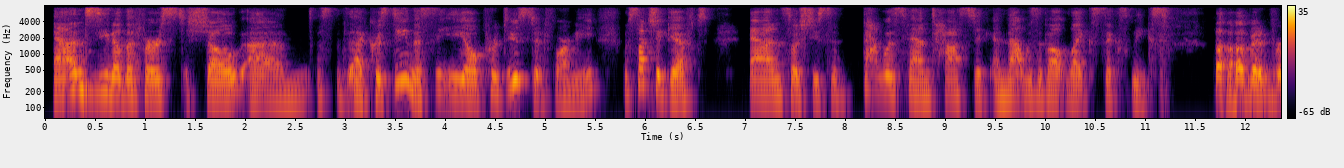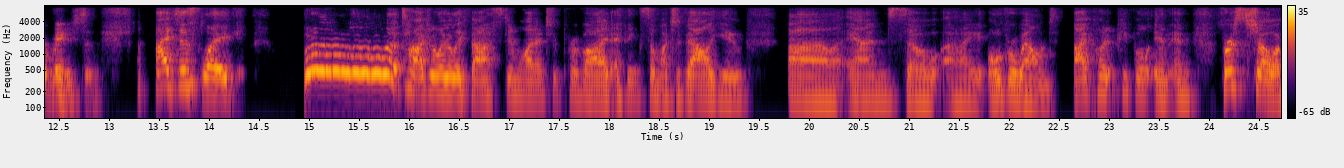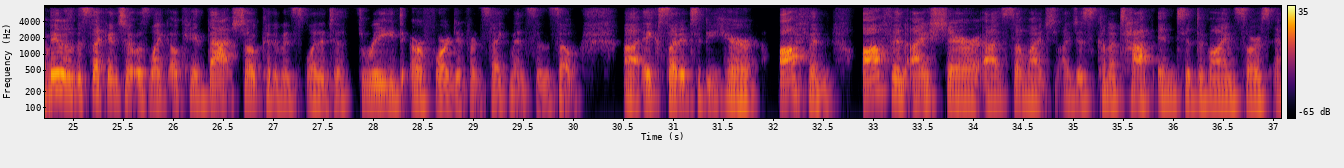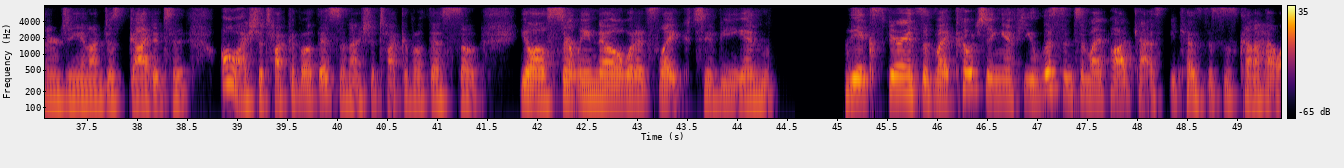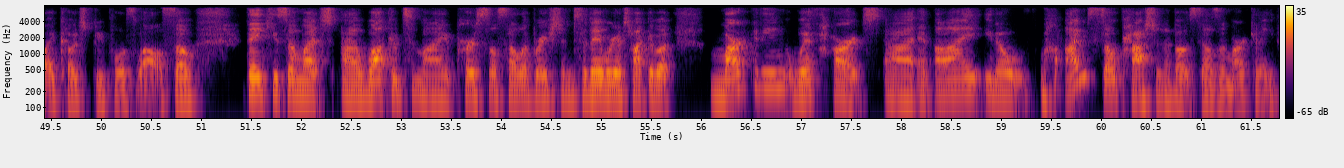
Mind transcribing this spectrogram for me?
And, you know, the first show, um, uh, Christine, the CEO, produced it for me. It was such a gift. And so she said, that was fantastic. And that was about like six weeks of information. I just like talked really, really fast and wanted to provide, I think, so much value. Uh, and so I overwhelmed. I put people in, and first show, maybe the second show was like, okay, that show could have been split into three or four different segments. And so uh, excited to be here. Often, often I share uh, so much. I just kind of tap into divine source energy and I'm just guided to, oh, I should talk about this and I should talk about this. So you'll certainly know what it's like to be in the experience of my coaching if you listen to my podcast because this is kind of how I coach people as well. So thank you so much. Uh, welcome to my personal celebration. Today we're going to talk about marketing with heart. Uh, and I, you know, I'm so passionate about sales and marketing.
